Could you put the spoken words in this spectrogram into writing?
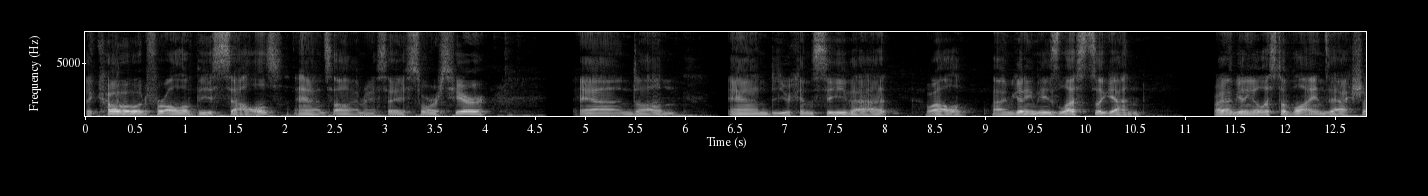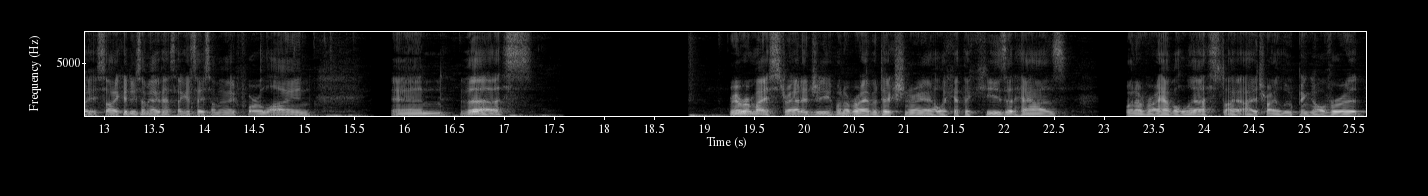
the code for all of these cells. And so I'm going to say source here. And, um, and you can see that, well, I'm getting these lists again, right? I'm getting a list of lines actually. So I could do something like this. I could say something like for line and this. Remember my strategy? Whenever I have a dictionary, I look at the keys it has. Whenever I have a list, I, I try looping over it.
